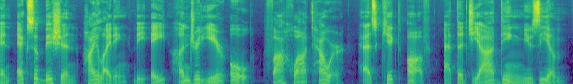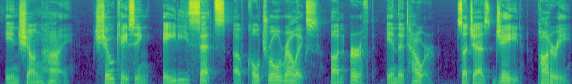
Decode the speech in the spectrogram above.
an exhibition highlighting the 800 year old Fahua Tower has kicked off at the Jiading Museum in Shanghai, showcasing 80 sets of cultural relics unearthed in the tower, such as jade, pottery,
